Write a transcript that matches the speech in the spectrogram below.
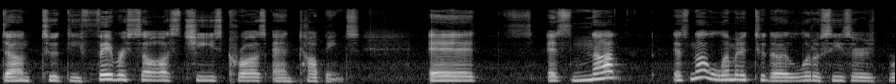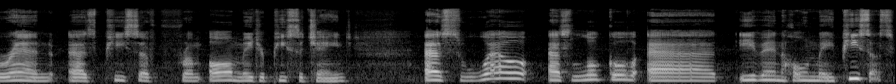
down to the favorite sauce, cheese, crust, and toppings. It's it's not it's not limited to the Little Caesars brand as pizza from all major pizza chains, as well as local and even homemade pizzas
